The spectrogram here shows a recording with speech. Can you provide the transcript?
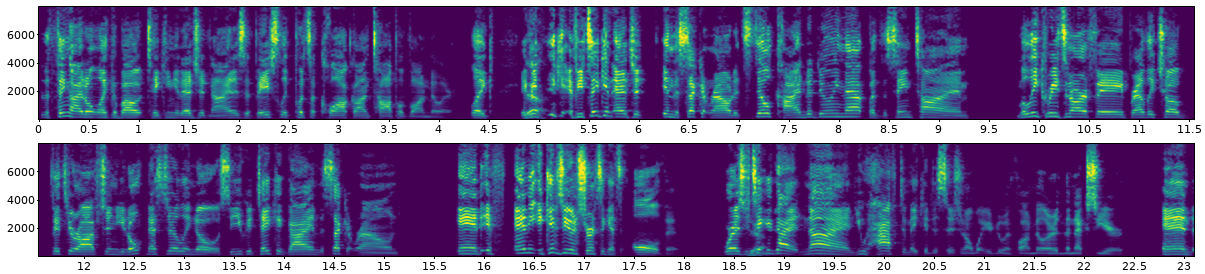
the thing I don't like about taking an edge at nine is it basically puts a clock on top of Von Miller. Like if Yeah. you take, if you take an edge at, in the second round, it's still kind of doing that, but at the same time, Malik Reed's an RFA, Bradley Chubb fifth year option. You don't necessarily know, so you could take a guy in the second round, and if any, it gives you insurance against all of it. Whereas you Yeah. take a guy at nine, you have to make a decision on what you're doing with Von Miller in the next year. And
